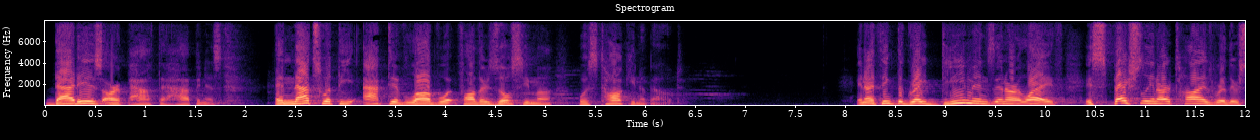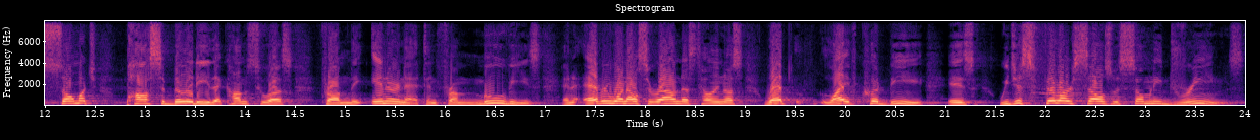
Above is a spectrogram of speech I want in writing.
That is our path to happiness. And that's what the active love, what Father Zosima was talking about. And I think the great demons in our life, especially in our times where there's so much possibility that comes to us from the internet and from movies and everyone else around us telling us what life could be, is we just fill ourselves with so many dreams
